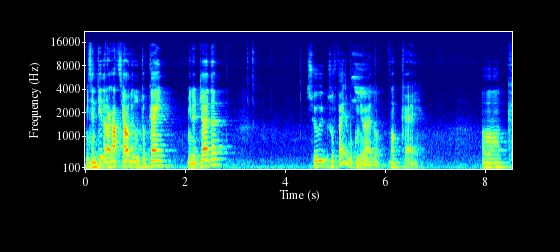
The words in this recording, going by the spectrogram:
mi sentite ragazzi? Audio tutto ok? Mi leggete? Su, su Facebook mi vedo, ok. Ok,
